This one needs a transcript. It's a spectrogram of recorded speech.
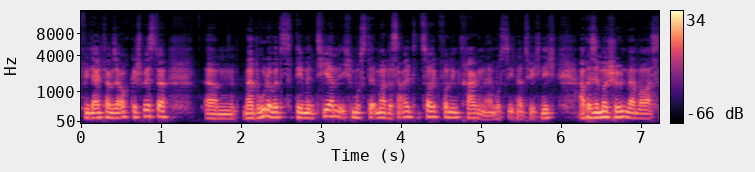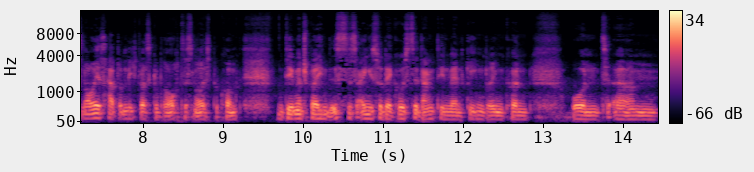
vielleicht haben Sie auch Geschwister, ähm, mein Bruder wird es dementieren, ich musste immer das alte Zeug von ihm tragen. Nein, musste ich natürlich nicht. Aber es ist immer schön, wenn man was Neues hat und nicht was Gebrauchtes Neues bekommt. Und dementsprechend ist es eigentlich so der größte Dank, den wir entgegenbringen können. Und ähm,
